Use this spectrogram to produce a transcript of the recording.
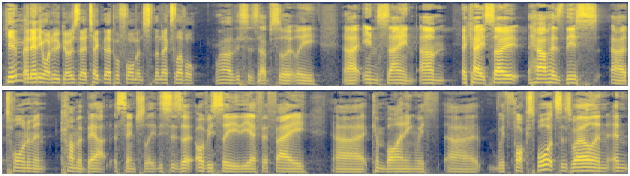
him and anyone who goes there take their performance to the next level. Wow, this is absolutely uh, insane. Um, okay, so how has this uh, tournament come about? Essentially, this is uh, obviously the FFA uh, combining with uh, with Fox Sports as well, and, and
